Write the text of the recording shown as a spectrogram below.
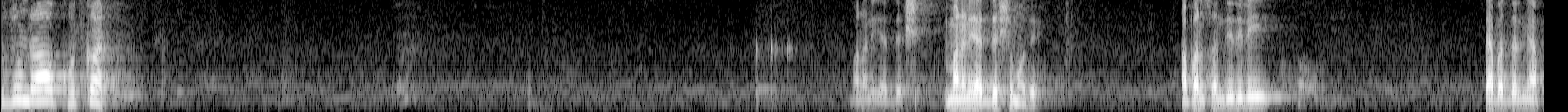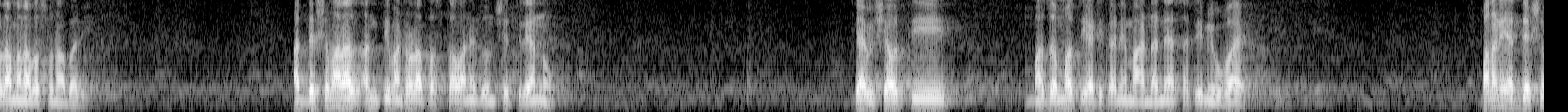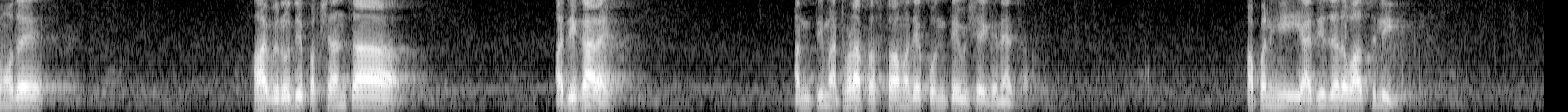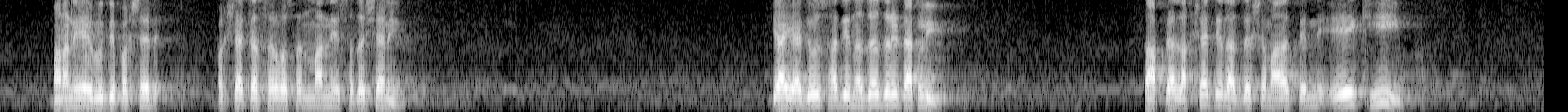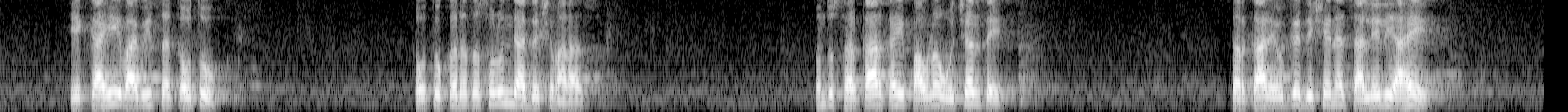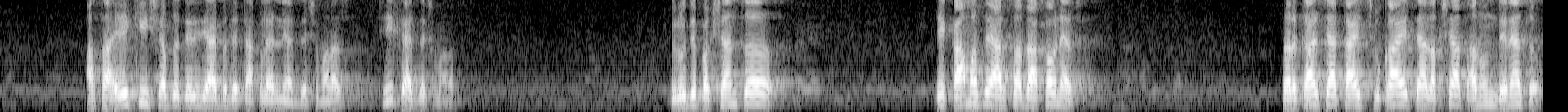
अर्जुनराव खोतकर. माननीय अध्यक्ष माननीय अध्यक्ष महोदय आपण संधी दिली. त्याबद्दल मी आपला मनापासून आभारी. अध्यक्ष महाराज अंतिम आठवडा प्रस्तावाने दोनशे त्र्याण्णव. या विषयावरती माझं मत या ठिकाणी मांडण्यासाठी मी उभा आहे. माननीय अध्यक्ष महोदय हा विरोधी पक्षांचा अधिकार आहे. अंतिम आठवडा प्रस्तावामध्ये कोणते विषय घेण्याचा? आपण ही यादी जर वाचली माननीय विरोधी पक्ष पक्षाच्या सर्व सन्मान्य सदस्यांनी या यादीवर साधी नजर जरी टाकली तर आपल्या लक्षात येईल अध्यक्ष महाराज त्यांनी एकही एकाही बाबीचं कौतुक कौतुक करणं तर सोडून द्या अध्यक्ष महाराज. परंतु सरकार काही पावलं उचलते. सरकार योग्य दिशेने चाललेली आहे. असा एकही शब्द त्यांनी यामध्ये टाकला नाही अध्यक्ष महाराज. ठीक आहे अध्यक्ष महाराज. विरोधी पक्षांचं हे कामाचे आरसा दाखवण्याचं. सरकारच्या काय चुका आहे त्या लक्षात आणून देण्याचं.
